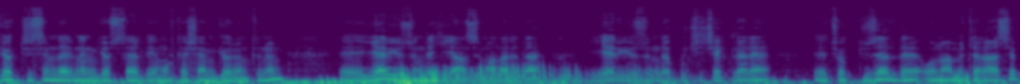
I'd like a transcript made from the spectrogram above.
gök cisimlerinin gösterdiği muhteşem görüntünün e, yeryüzündeki yansımaları da yeryüzünde bu çiçeklere e, çok güzel de ona mütenasip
